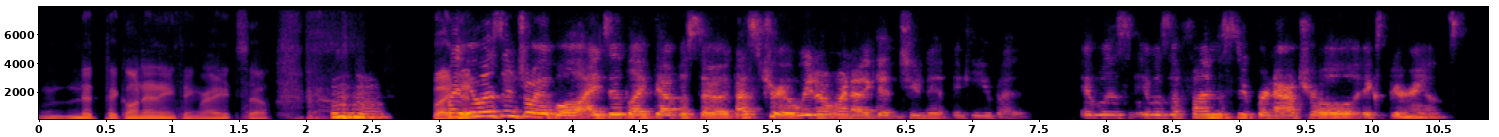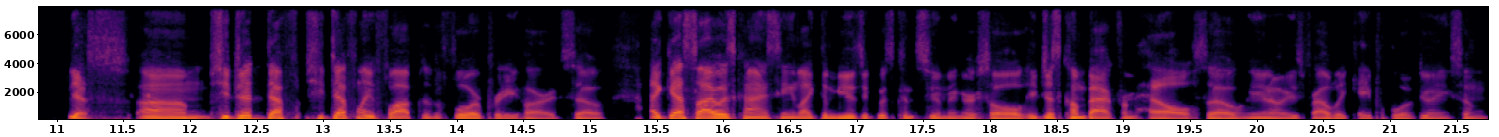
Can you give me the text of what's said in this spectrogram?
nitpick on anything, right? So mm-hmm. but, but did... it was enjoyable. I did like the episode. That's true. We don't want to get too nitpicky, but it was it was a fun supernatural experience. Yes. Um she did def she definitely flopped to the floor pretty hard. So I guess I was kind of seeing like the music was consuming her soul. He just come back from hell, so you know, he's probably capable of doing some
